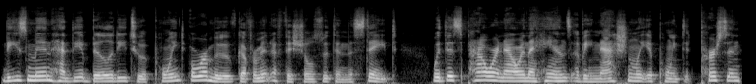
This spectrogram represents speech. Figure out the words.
These men had the ability to appoint or remove government officials within the state. With this power now in the hands of a nationally appointed person,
